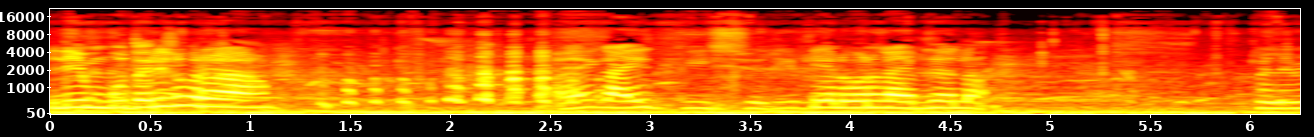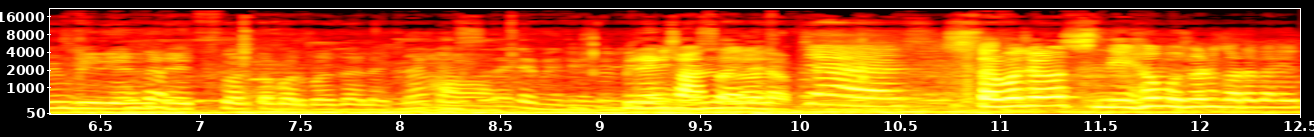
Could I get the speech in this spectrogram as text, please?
लिंबू तरी सोरा अरे गाई केलवण गायब झालं. पहिले मी बिर्याणी टेस्ट करता बरोबर झालंय. बिर्याणी? छान झाली सर्वजण स्नेहभोजन करत आहेत.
